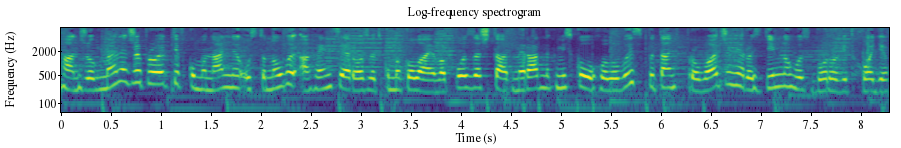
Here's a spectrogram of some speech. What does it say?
Ганжук, менеджер проєктів комунальної установи Агенція розвитку Миколаєва, позаштатний радник міського голови з питань впровадження роздільного збору відходів.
